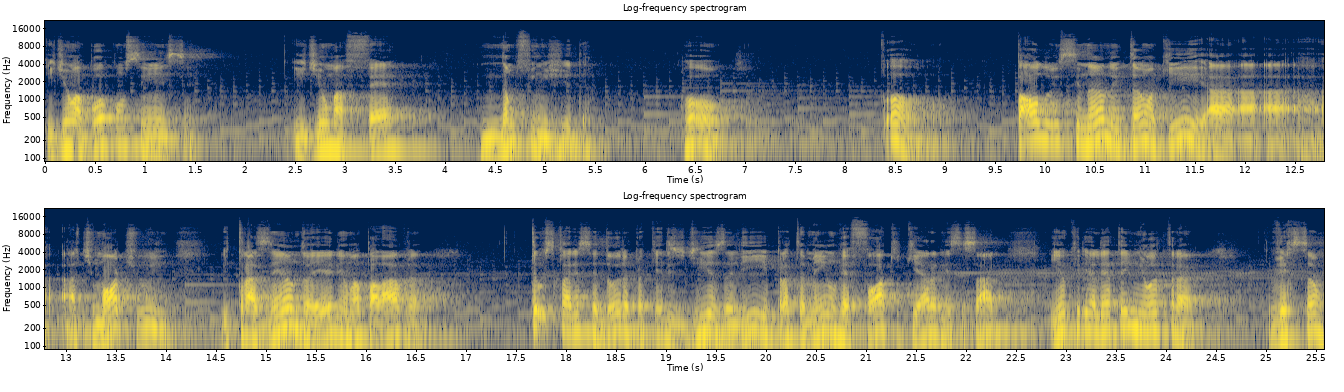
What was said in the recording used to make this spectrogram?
e de uma boa consciência e de uma fé não fingida. Oh, oh Paulo ensinando então aqui a, a, a, a Timóteo e, e trazendo a ele uma palavra tão esclarecedora para aqueles dias ali, para também um refoque que era necessário. E eu queria ler até em outra versão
